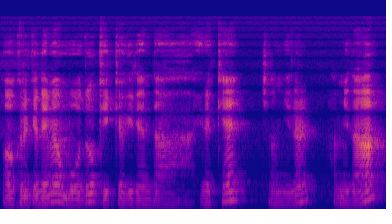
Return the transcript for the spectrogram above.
어, 그렇게 되면 모두 기격이 된다. 이렇게 정리를 합니다.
